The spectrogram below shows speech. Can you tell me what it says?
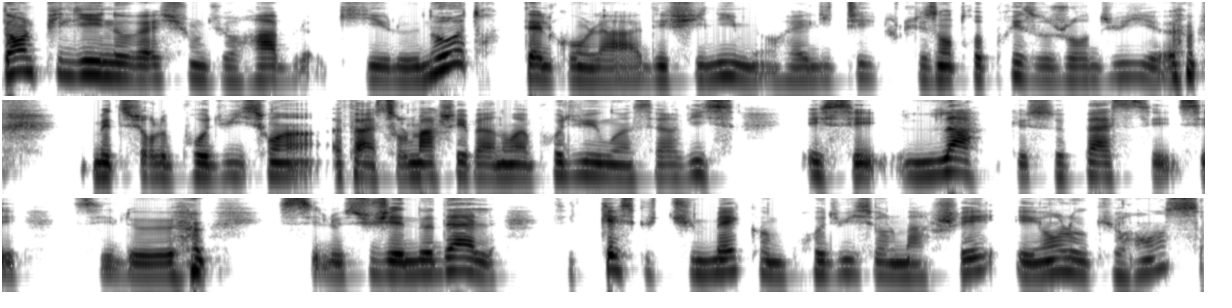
dans le pilier innovation durable qui est le nôtre, tel qu'on l'a défini, mais en réalité, toutes les entreprises aujourd'hui euh, mettent sur le produit, soit enfin sur le marché, pardon, un produit ou un service, et c'est là que se passe, c'est le, le sujet nodal. C'est qu'est-ce que tu mets comme produit sur le marché, et en l'occurrence,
